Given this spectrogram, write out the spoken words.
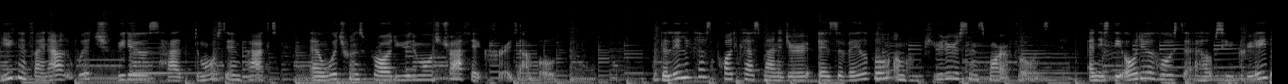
you can find out which videos had the most impact and which ones brought you the most traffic, for example. The Lilicast Podcast Manager is available on computers and smartphones and is the audio host that helps you create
